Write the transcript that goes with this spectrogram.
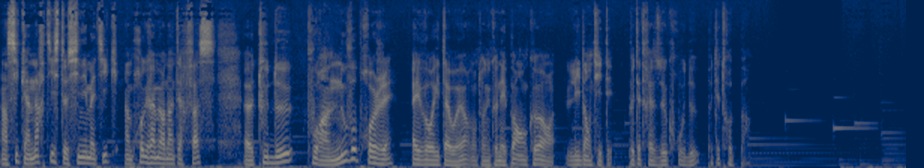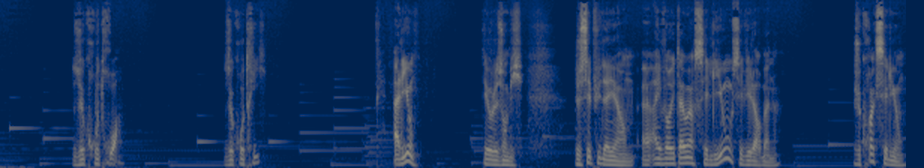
ainsi qu'un artiste cinématique, un programmeur d'interface, tous deux pour un nouveau projet Ivory Tower dont on ne connaît pas encore l'identité. Peut-être est-ce The Crew 2, peut-être pas. The Crew 3, The Crew 3, à Lyon, Théo le zombie. Je sais plus d'ailleurs. Euh, Ivory Tower, c'est Lyon ou c'est Villeurbanne? Je crois que c'est Lyon.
